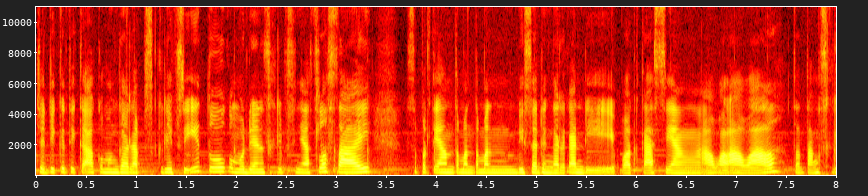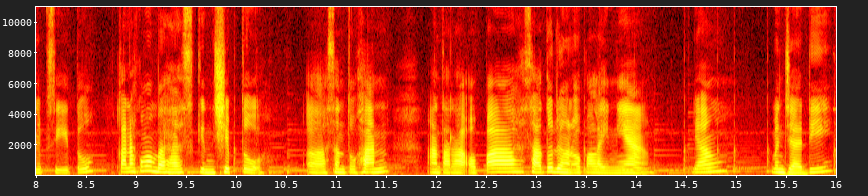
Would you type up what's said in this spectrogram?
jadi ketika aku menggarap skripsi itu, kemudian skripsinya selesai, seperti yang teman-teman bisa dengarkan di podcast yang awal-awal tentang skripsi itu, kan aku membahas skinship tuh, uh, sentuhan antara opa satu dengan opa lainnya yang menjadi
